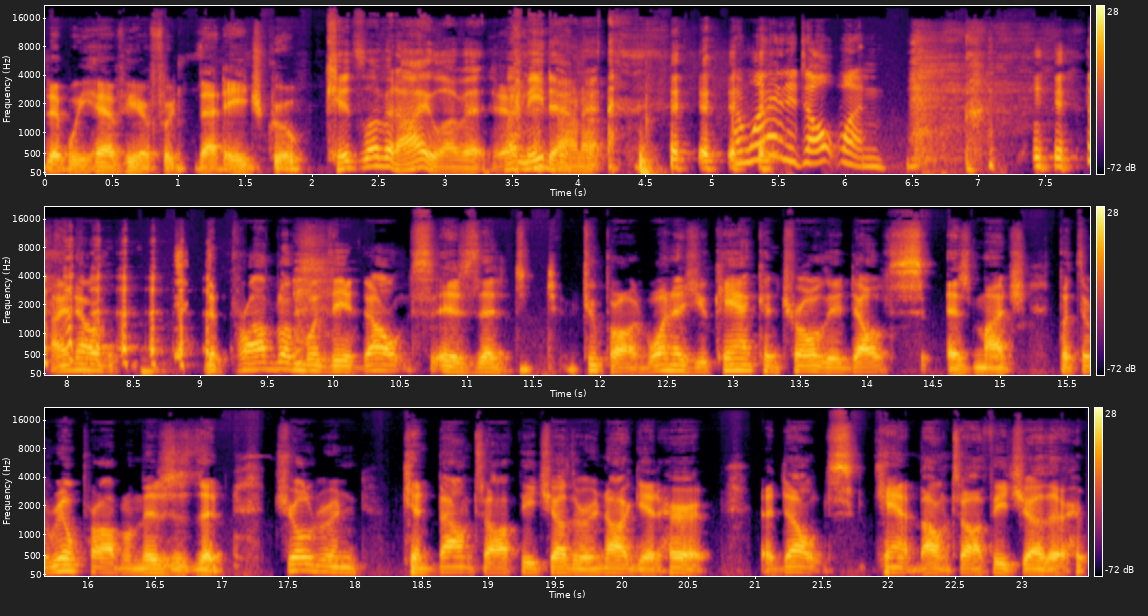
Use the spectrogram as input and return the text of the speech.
that we have here for that age group. Kids love it. I love it. Yeah. Let me down it. I want an adult one. I know. The problem with the adults is that two problems. One is you can't control the adults as much, but the real problem is is that children can bounce off each other and not get hurt. Adults can't bounce off each other,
